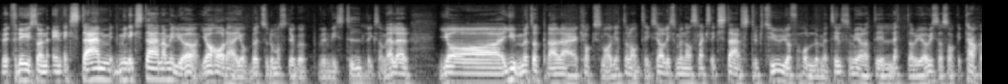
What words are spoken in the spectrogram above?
för det är ju så en, en extern, min externa miljö, jag har det här jobbet så då måste jag gå upp vid en viss tid liksom. Eller jag, gymmet öppnar det här klockslaget eller någonting. Så jag har liksom någon slags extern struktur jag förhåller mig till som gör att det är lättare att göra vissa saker, kanske.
